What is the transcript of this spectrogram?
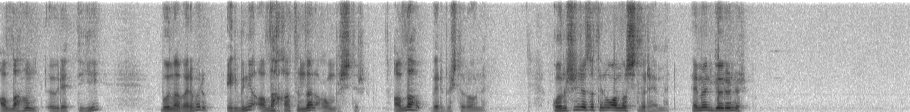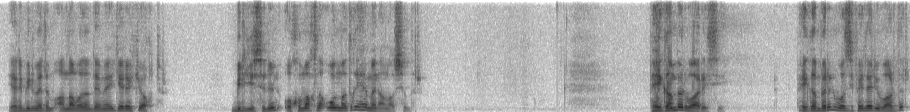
Allah'ın öğrettiği, bununla beraber ilmini Allah katından almıştır. Allah vermiştir onu. Konuşunca zaten o anlaşılır hemen. Hemen görünür. Yani bilmedim, anlamadım demeye gerek yoktur. Bilgisinin okumakla olmadığı hemen anlaşılır. Peygamber varisi. Peygamberin vazifeleri vardır.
